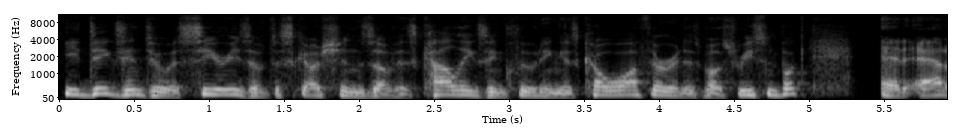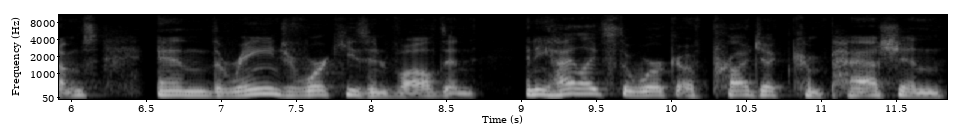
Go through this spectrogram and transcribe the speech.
He digs into a series of discussions of his colleagues, including his co author in his most recent book, Ed Adams, and the range of work he's involved in. And he highlights the work of Project Compassion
